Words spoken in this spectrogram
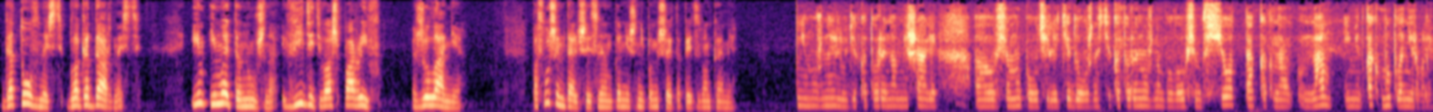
готовность, благодарность. Им, им это нужно. Видеть ваш порыв, желание. Послушаем дальше, если нам, конечно, не помешает опять звонками не нужны люди, которые нам мешали. А, в общем, мы получили те должности, которые нужно было. В общем, все так, как нам, нам именно, как мы планировали.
